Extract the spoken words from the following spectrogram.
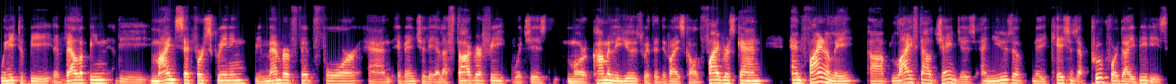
We need to be developing the mindset for screening. Remember fib4 and eventually elastography which is more commonly used with a device called fibroscan and finally, uh, lifestyle changes and use of medications approved for diabetes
